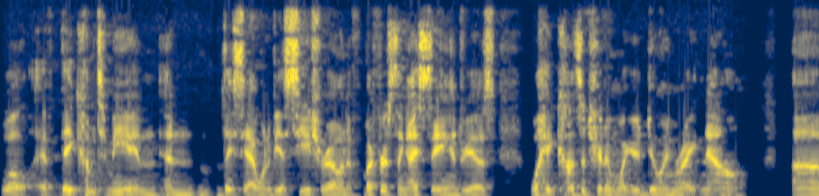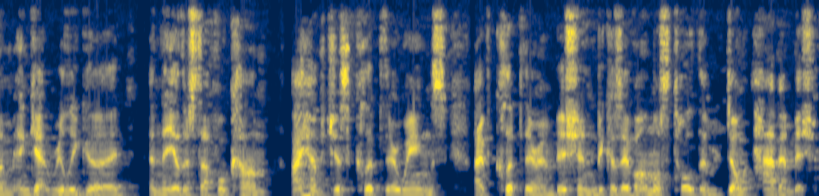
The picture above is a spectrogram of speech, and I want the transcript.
Well, if they come to me and, and they say, I want to be a CHRO, and if my first thing I say, Andrea, is, well, hey, concentrate on what you're doing right now um, and get really good, and the other stuff will come. I have just clipped their wings. I've clipped their ambition because I've almost told them don't have ambition.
